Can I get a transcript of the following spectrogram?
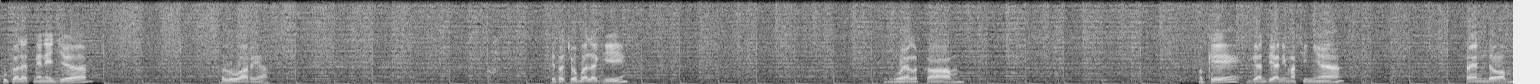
Buka LED manager. Keluar ya. Kita coba lagi. Welcome oke ganti animasinya. Random.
